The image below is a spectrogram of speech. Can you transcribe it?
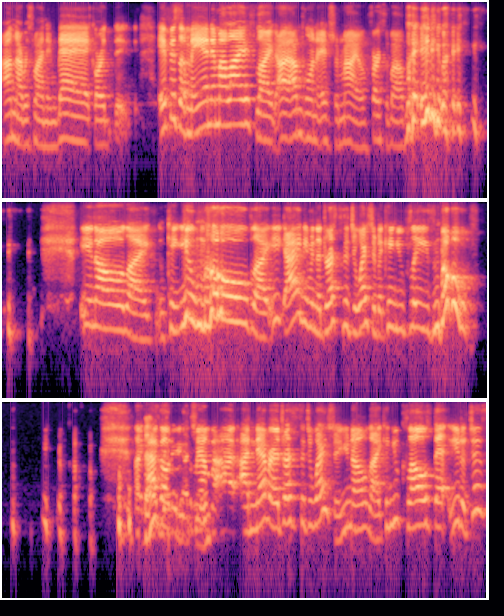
i'm not responding back or if it's a man in my life like I, am going the extra mile first of all. But anyway you know like can you move? Like i ain't even addressed the situation but can you please move? Like That's I go to extra mile, but I, I never address the situation, you know, like can you close that, you know, just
